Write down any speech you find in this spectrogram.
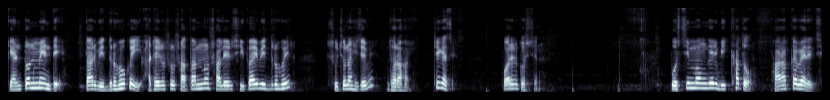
ক্যান্টনমেন্টে তার বিদ্রোহকেই আঠেরোশো সাতান্ন সালের সিপাহী বিদ্রোহের সূচনা হিসেবে ধরা হয়। ঠিক আছে? পরের কোশ্চেন পশ্চিমবঙ্গের বিখ্যাত ফারাক্কা ব্যারেজ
